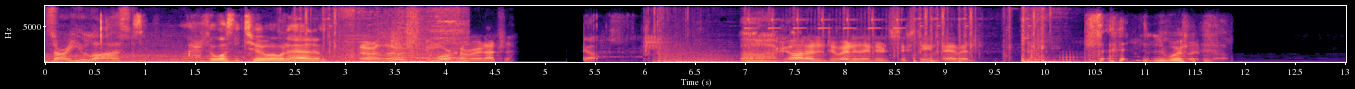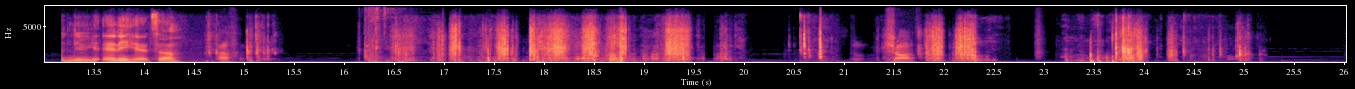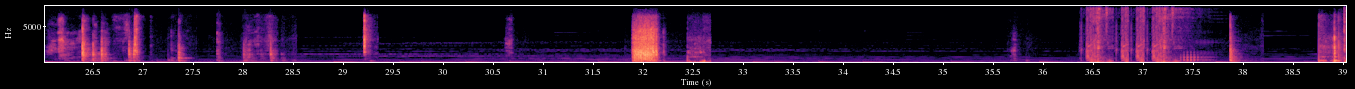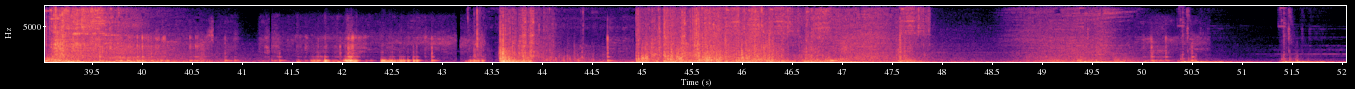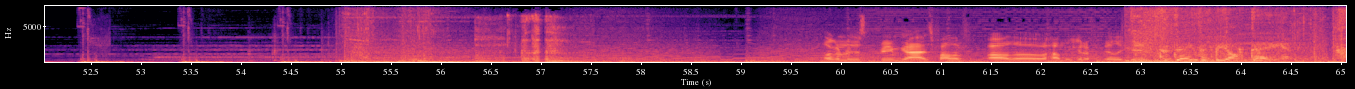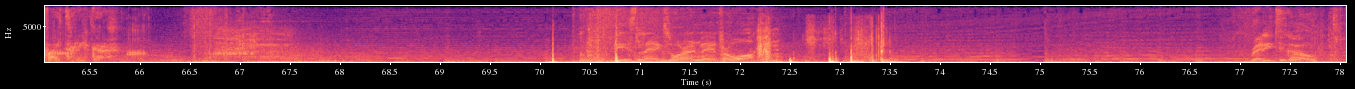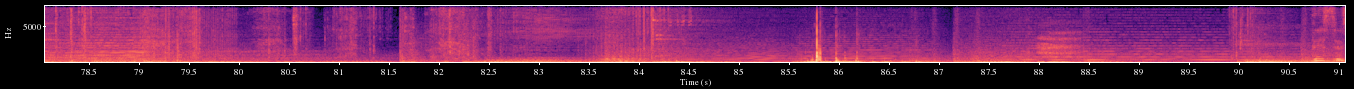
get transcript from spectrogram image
Sorry you lost. If it wasn't two, I would have had him. There, there's two more coming right at you. Yeah. Oh god, I didn't do anything, dude. 16 damage. We Really tough. didn't even get any hits, huh? Nothing. The stream, guys. Follow for follow. Help me get affiliated. Today will be our day. Fight Reaker. These legs weren't made for walking. Ready to go.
